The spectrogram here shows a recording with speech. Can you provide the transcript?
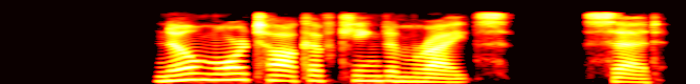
No more talk of kingdom rights, said.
